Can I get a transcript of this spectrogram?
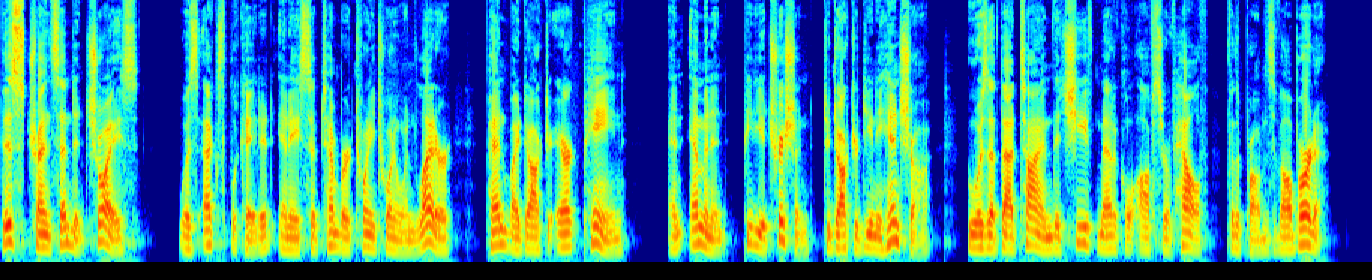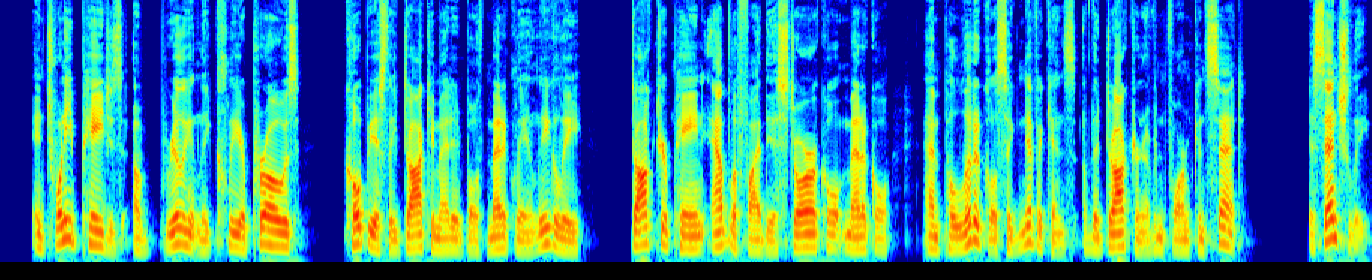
This transcendent choice was explicated in a September 2021 letter penned by Dr. Eric Payne, an eminent pediatrician, to Dr. Deena Hinshaw, who was at that time the Chief Medical Officer of Health for the province of Alberta. In 20 pages of brilliantly clear prose, copiously documented both medically and legally, Dr. Payne amplified the historical, medical, and political significance of the doctrine of informed consent. Essentially,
